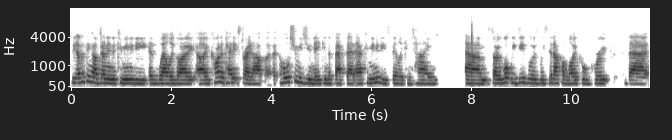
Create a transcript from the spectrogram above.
the other thing I've done in the community as well is I, I kind of panicked straight up. Horsham is unique in the fact that our community is fairly contained. Um, so what we did was we set up a local group that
